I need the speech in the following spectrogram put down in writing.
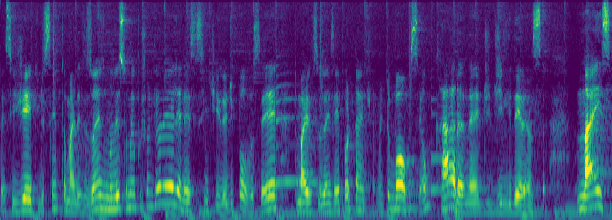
esse jeito de sempre tomar decisões, uma vez tomei um puxão de orelha nesse sentido, de pô, você tomar decisões é importante, é muito bom, você é um cara né, de, de liderança. Mas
